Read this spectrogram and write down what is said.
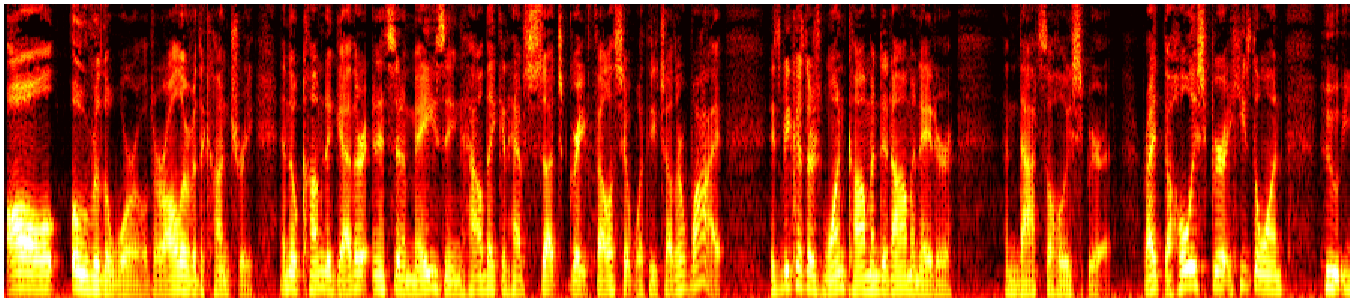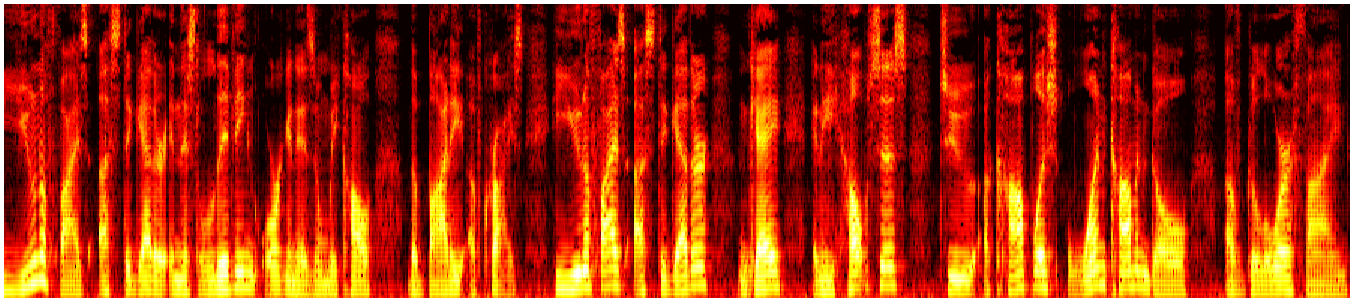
all over the world or all over the country and they'll come together and it's an amazing how they can have such great fellowship with each other. Why? It's because there's one common denominator, and that's the Holy Spirit, right? The Holy Spirit, He's the one who unifies us together in this living organism we call the body of Christ. He unifies us together, okay? And He helps us to accomplish one common goal of glorifying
